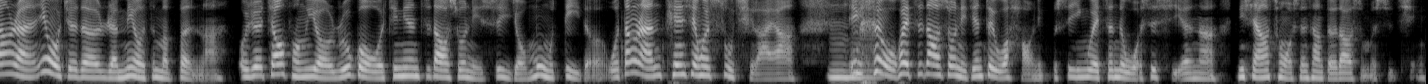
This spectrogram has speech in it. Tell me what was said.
当然，因为我觉得人没有这么笨啦。我觉得交朋友，如果我今天知道说你是有目的的，我当然天线会竖起来啊，嗯因为我会知道说你今天对我好，你不是因为真的我是喜恩啊，你想要从我身上得到什么事情，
